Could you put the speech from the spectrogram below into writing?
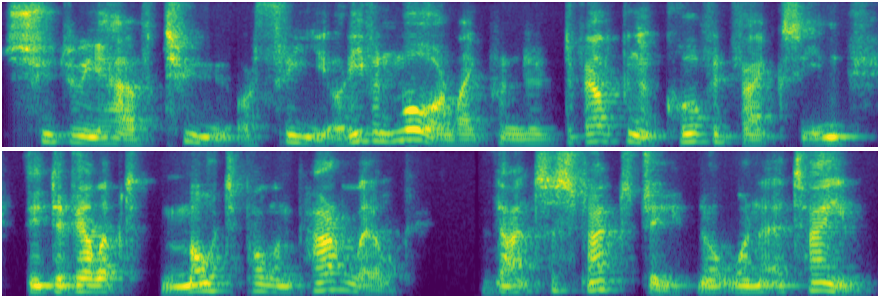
Should we have two or three or even more? Like when they're developing a COVID vaccine, they developed multiple in parallel. That's a strategy, not one at a time.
